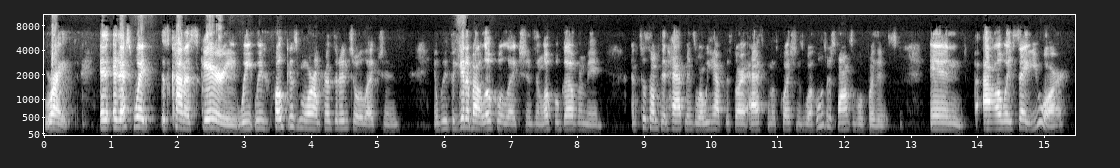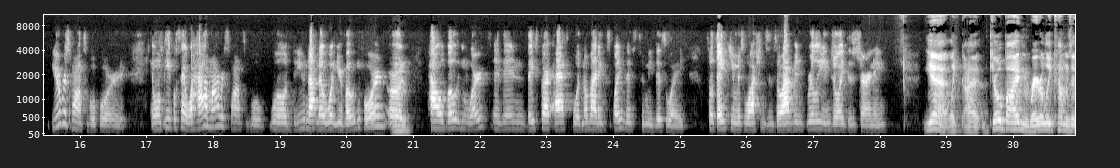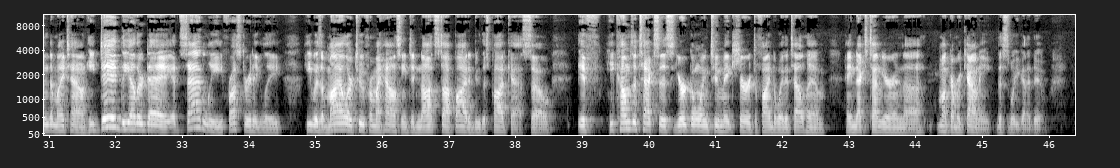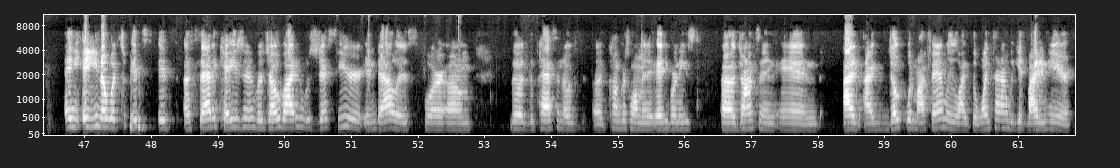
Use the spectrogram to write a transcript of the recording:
Right, and, and that's what is kind of scary. We we focus more on presidential elections, and we forget about local elections and local government until something happens where we have to start asking those questions well who's responsible for this? And i always say you are. You're responsible for it. And when people say well how am i responsible? Well do you not know what you're voting for or mm-hmm. how voting works? And then they start asking well nobody explained this to me this way. So thank you ms washington. So i've been really enjoyed this journey yeah, like uh, Joe Biden rarely comes into my town. He did the other day, and sadly, frustratingly, he was a mile or two from my house and he did not stop by to do this podcast. So if he comes to Texas, you're going to make sure to find a way to tell him, hey, next time you're in uh, Montgomery County, this is what you got to do. And, and, you know what? It's it's a sad occasion, but Joe Biden was just here in Dallas for um, the the passing of uh, Congresswoman Eddie Bernice uh, Johnson, and I, I joke with my family like the one time we get Biden here,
